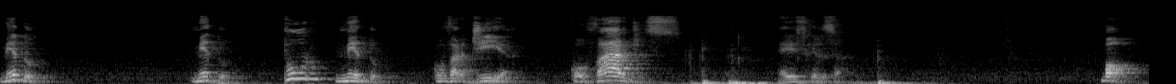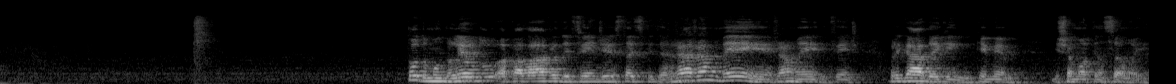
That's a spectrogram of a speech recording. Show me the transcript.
Medo. Medo. Puro medo. Covardia. Covardes. É isso que eles são. Bom, todo mundo leu a palavra, defende, está escrito. Já, já amei, já amei, defende. Obrigado aí quem, quem me, me chamou a atenção aí.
